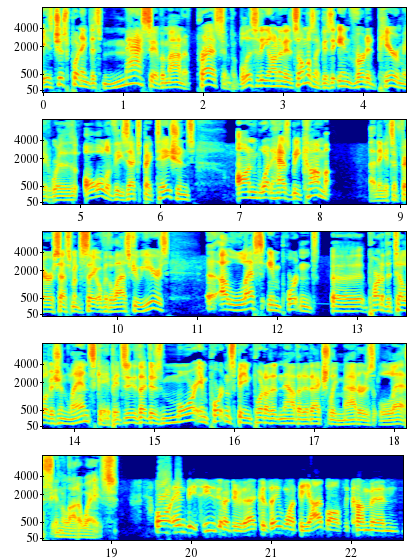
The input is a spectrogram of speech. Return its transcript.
is just putting this massive amount of press and publicity on it. It's almost like this inverted pyramid where there's all of these expectations on what has become, I think it's a fair assessment to say, over the last few years, a less important uh, part of the television landscape. It's, it's like there's more importance being put on it now that it actually matters less in a lot of ways. Well, NBC's going to do that because they want the eyeballs to come in,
